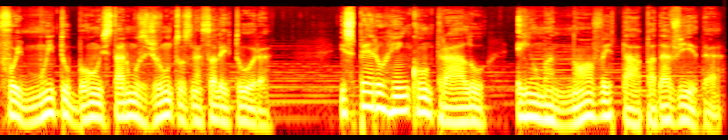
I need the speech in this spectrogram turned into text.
Foi muito bom estarmos juntos nessa leitura. Espero reencontrá-lo em uma nova etapa da vida.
